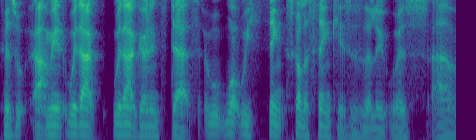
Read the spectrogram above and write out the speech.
because I mean, without without going into depth, what we think scholars think is is that Luke was uh,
